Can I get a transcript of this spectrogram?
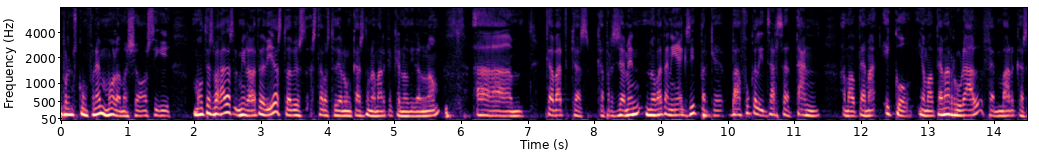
però ens confonem molt amb això. O sigui, moltes vegades... Mira, l'altre dia estava, estava estudiant un cas d'una marca que no diré el nom, eh, que, va, que, que precisament no va tenir èxit perquè va focalitzar-se tant amb el tema eco i amb el tema rural, fem marques,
